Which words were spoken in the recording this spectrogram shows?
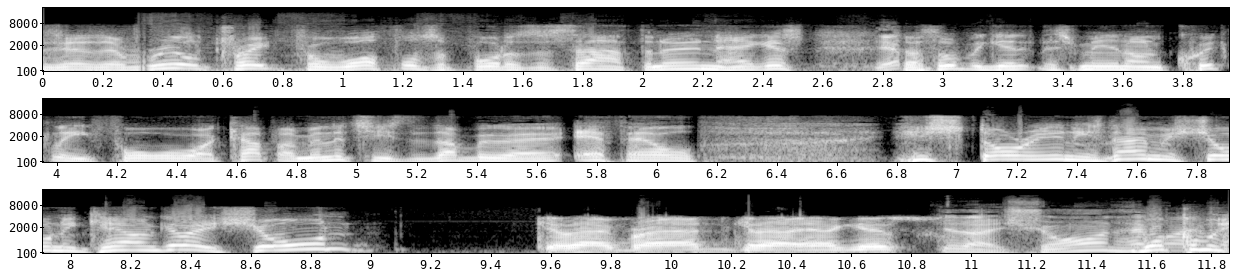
There's a real treat for waffle supporters this afternoon, Haggis. Yep. So I thought we'd get this man on quickly for a couple of minutes. He's the WAFL historian. His name is Shawnee Cowan. G'day, Sean. G'day, Brad. G'day, Haggis. G'day, Sean. How What are can we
